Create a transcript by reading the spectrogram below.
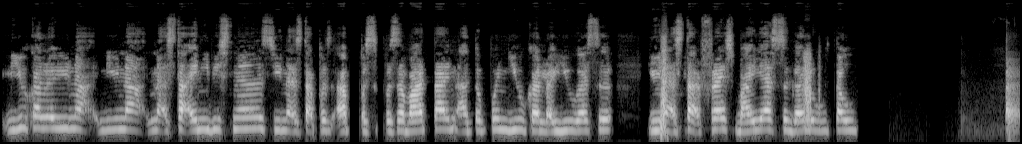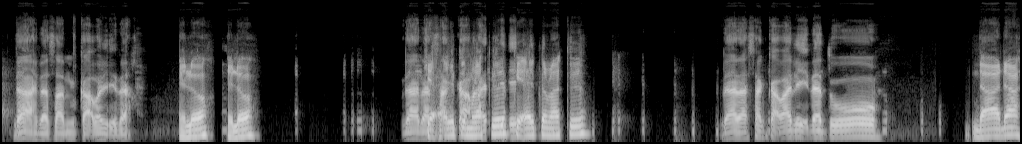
You kalau you nak you nak nak start any business, you nak start pers, apa persahabatan ataupun you kalau you rasa you nak start fresh, bayar segala hutang Dah, dah sangkap balik dah. Hello? Hello? Dah, dah KL ke Melaka? balik. KL ke Melaka? Dah, dah sangkap balik dah tu. Dah, dah.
